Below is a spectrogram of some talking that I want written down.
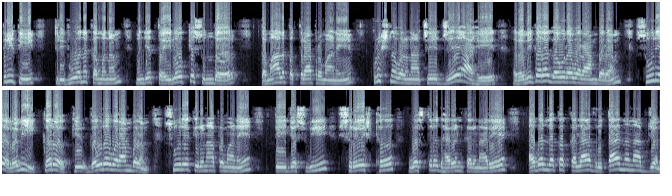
प्रीती त्रिभुवन कमनम म्हणजे त्रैलोक्य सुंदर तमालपत्राप्रमाणे कृष्ण वर्णाचे जे आहेत रविकर गौरवरांबरम सूर्य रवी कर गौरवरांबरम सूर्य किरणाप्रमाणे तेजस्वी श्रेष्ठ वस्त्र धारण करणारे अवलक कला वृताननाब्जम.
